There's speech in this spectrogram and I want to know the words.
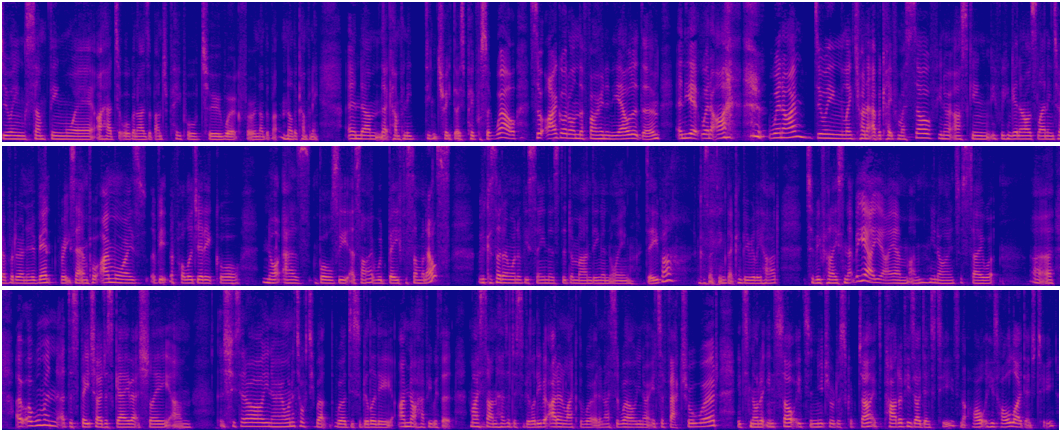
doing something where I had to organise a bunch of people to work for another another company, and um, that company didn't treat those people so well. So I got on the phone and yelled at them. And yet when I when I'm doing like trying to advocate for myself, you know, asking if we can get an Auslan interpreter at an event, for example, I'm always a bit apologetic or not as ballsy as I would be for someone else because I don't want to be seen as the demanding, annoying diva because I think that can be really hard to be placed in that. But yeah, yeah, I am. I'm, you know, I just say what. Uh, a, a, woman at the speech I just gave actually, um, she said, "Oh, you know, I want to talk to you about the word disability. I'm not happy with it. My son has a disability, but I don't like the word." And I said, "Well, you know, it's a factual word. It's not an insult. It's a neutral descriptor. It's part of his identity. It's not whole, his whole identity."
